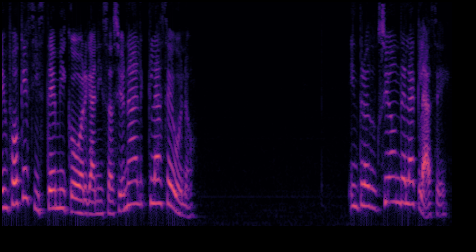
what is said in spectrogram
Enfoque sistémico organizacional, clase 1. Introducción de la clase.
